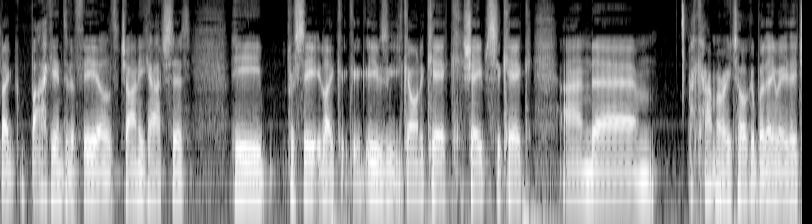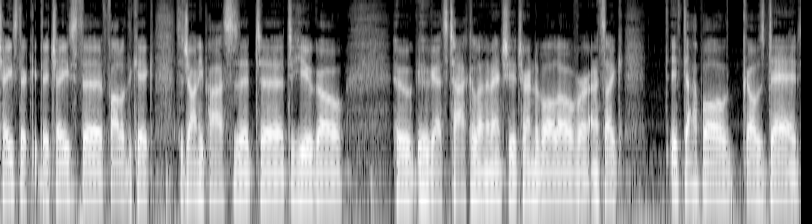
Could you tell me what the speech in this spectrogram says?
like back into the field. Johnny catches it. He proceed like he was going to kick, shapes to kick, and um, I can't remember who he took it, but anyway, they chased their, they chased the followed the kick. So Johnny passes it to, to Hugo, who who gets tackled, and eventually they turn the ball over. And it's like if that ball goes dead,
